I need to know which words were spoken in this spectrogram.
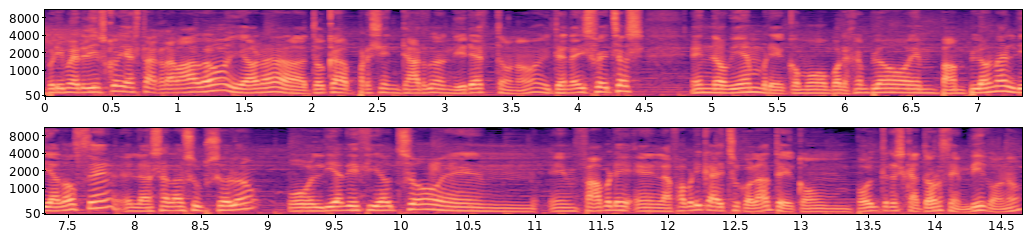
primer disco ya está grabado y ahora toca presentarlo en directo, ¿no? Y tenéis fechas en noviembre, como por ejemplo en Pamplona el día 12, en la sala subsolo, o el día 18 en, en, la fábrica de chocolate con Paul 314 en Vigo, ¿no?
